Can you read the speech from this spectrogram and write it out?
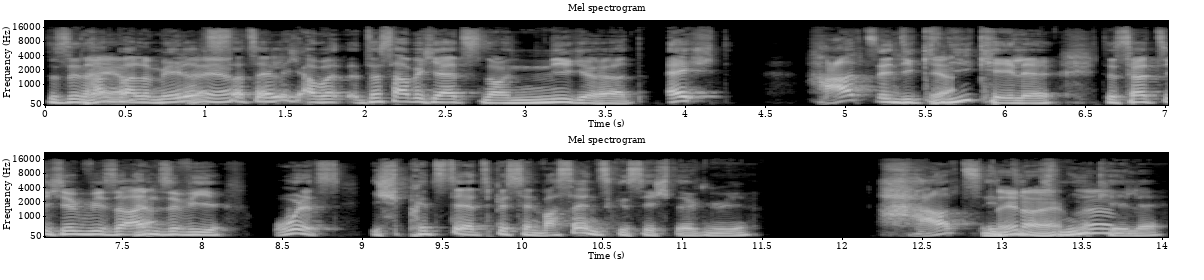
Das sind ja, Handballer Mädels ja, ja. tatsächlich, aber das habe ich ja jetzt noch nie gehört. Echt? Harz in die Kniekehle. Das hört sich irgendwie so an, so wie, oh, jetzt, ich spritze dir jetzt bisschen Wasser ins Gesicht irgendwie. Harz in nee, die nein, Kniekehle.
